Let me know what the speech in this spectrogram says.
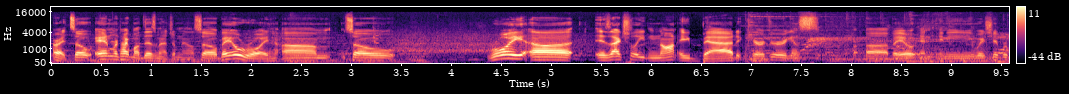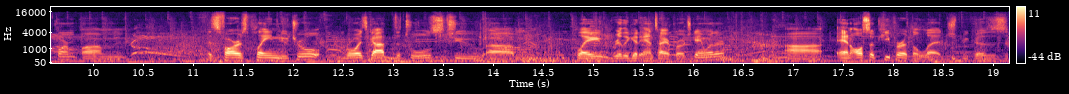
All right, so and we're talking about this matchup now. So Bayo Roy. Um, so Roy uh, is actually not a bad character against uh, Bayo in any way, shape, or form. Um, as far as playing neutral, Roy's got the tools to um, play really good anti-approach game with her. Uh, and also keep her at the ledge because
